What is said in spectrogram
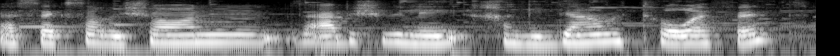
והסקס הראשון, זה היה בשבילי חגיגה מטורפת.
